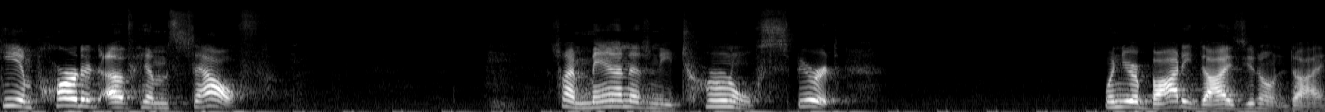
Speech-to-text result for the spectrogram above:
He imparted of Himself. That's why man is an eternal spirit. When your body dies, you don't die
